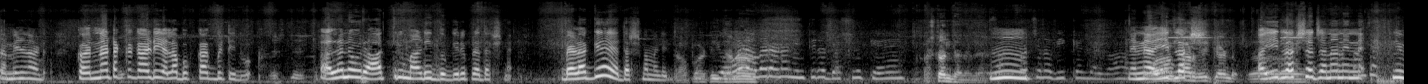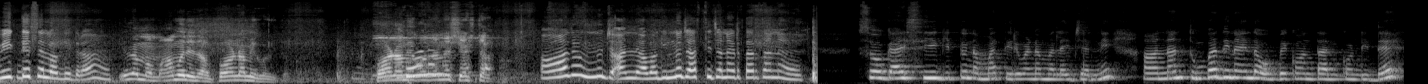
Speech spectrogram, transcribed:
ತಮಿಳ್ನಾಡು ಕರ್ನಾಟಕ. ಗಾಡಿ ಎಲ್ಲ ಬುಕ್ ಆಗ್ಬಿಟ್ಟಿದ್ವು. ಅಲ್ಲ ನಾವು ರಾತ್ರಿ ಮಾಡಿದ್ದು ಗಿರಿ ಪ್ರದಕ್ಷಿಣೆ. ಬೆಳಗ್ಗೆ ದರ್ಶನ ಮಾಡಿದ್ದು. ನಿನ್ನೆ ಐದು ಲಕ್ಷ ಐದ್ ಲಕ್ಷ ಜನ ನಿನ್ನೆ. ನೀವು ವೀಕ್ ಡೇಸಲ್ಲಿ ಹೋಗಿದ್ರಾ? ಇಲ್ಲಮ್ಮ ಮಾಮೂಲಿ ನಾವು ಪೌರ್ಣಮಿಗೆ ಹೋಗಿದ್ದು. ಪೌರ್ಣಮಿಗೆ ಹೋದ್ರೆ ಶ್ರೇಷ್ಠ. ಆದ್ರೂ ಇನ್ನೂ ಜಾ ಅಲ್ಲಿ ಅವಾಗ ಇನ್ನೂ ಜಾಸ್ತಿ ಜನ ಇರ್ತಾರೆ ತಾನೆ. ಸೊ ಗೈಸ್ ಹೀಗಿತ್ತು ನಮ್ಮ ತಿರುವಣ್ಣಾಮಲೈ ಜರ್ನಿ ನಾನು ತುಂಬ ದಿನದಿಂದ ಹೋಗಬೇಕು ಅಂತ ಅಂದ್ಕೊಂಡಿದ್ದೆ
